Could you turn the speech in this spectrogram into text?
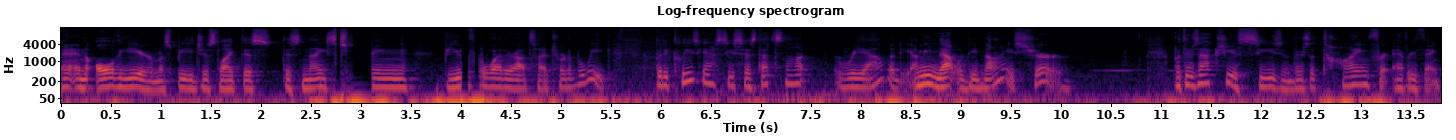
And all the year must be just like this this nice spring, beautiful weather outside sort of a week. But Ecclesiastes says that's not reality. I mean, that would be nice, sure. But there's actually a season, there's a time for everything.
